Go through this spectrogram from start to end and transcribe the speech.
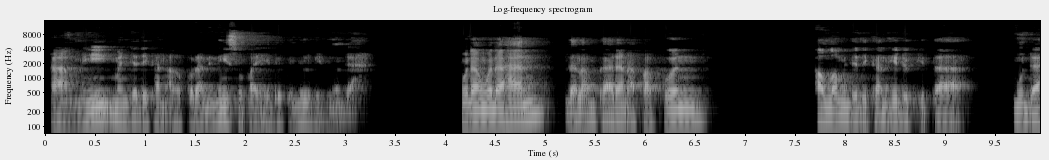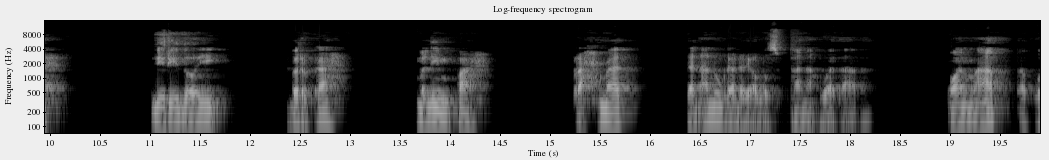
kami menjadikan Al-Quran ini supaya hidup ini lebih mudah. Mudah-mudahan dalam keadaan apa pun, Allah menjadikan hidup kita mudah, diridhoi, berkah, melimpah, rahmat, dan anugerah dari Allah Subhanahu wa taala. Mohon maaf, aku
